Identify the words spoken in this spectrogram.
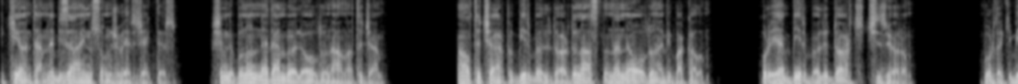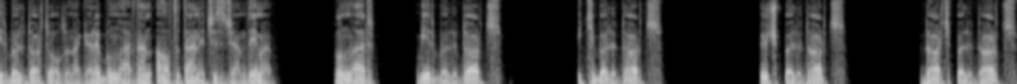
İki yöntemle bize aynı sonucu verecektir. Şimdi bunun neden böyle olduğunu anlatacağım. 6 çarpı 1 bölü 4'ün aslında ne olduğuna bir bakalım. Buraya 1 bölü 4 çiziyorum. Buradaki 1 bölü 4 olduğuna göre bunlardan 6 tane çizeceğim değil mi? Bunlar 1 bölü 4, 2 bölü 4, 3 bölü 4, 4 bölü 4,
